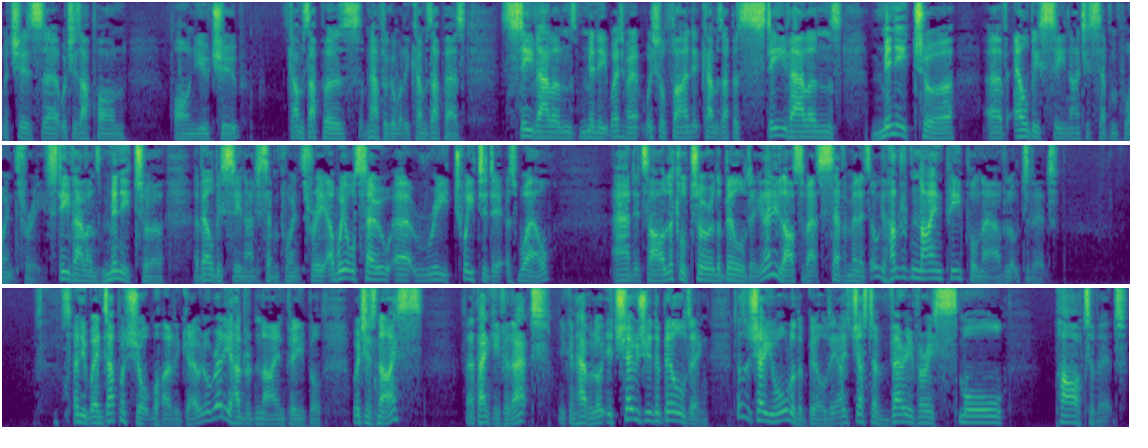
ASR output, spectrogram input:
which is uh, which is up on on YouTube. Comes up as I've now forgot what it comes up as. Steve Allen's mini. Wait a minute, we shall find it. Comes up as Steve Allen's mini tour of LBC 97.3. Steve Allen's mini tour of LBC 97.3. Uh, we also uh, retweeted it as well. And it's our little tour of the building. It only lasts about seven minutes. Oh, 109 people now have looked at it. it only went up a short while ago, and already 109 people, which is nice. So thank you for that. You can have a look. It shows you the building. It doesn't show you all of the building. It's just a very, very small part of it.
